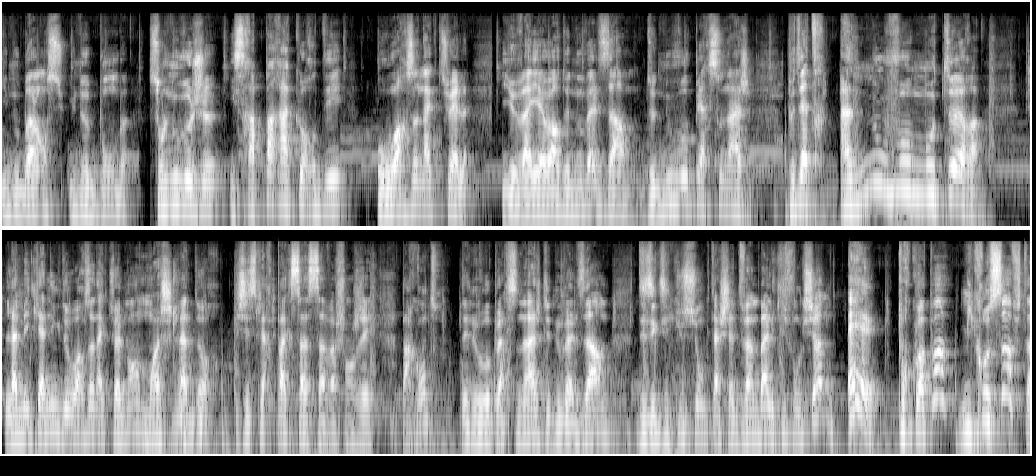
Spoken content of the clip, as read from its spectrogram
il nous balance une bombe sur le nouveau jeu, il sera pas raccordé au Warzone actuel. Il va y avoir de nouvelles armes, de nouveaux personnages, peut-être un nouveau moteur. La mécanique de Warzone actuellement, moi je l'adore. J'espère pas que ça, ça va changer. Par contre, des nouveaux personnages, des nouvelles armes, des exécutions que t'achètes 20 balles qui fonctionnent, eh, pourquoi pas? Microsoft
